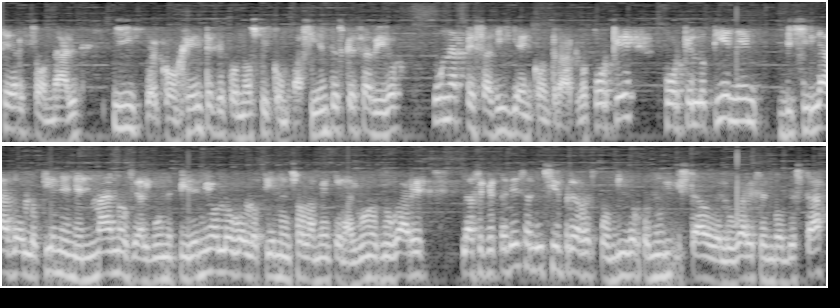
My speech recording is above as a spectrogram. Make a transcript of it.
personal, y pues, con gente que conozco y con pacientes que he sabido, una pesadilla encontrarlo. ¿Por qué? Porque lo tienen vigilado, lo tienen en manos de algún epidemiólogo, lo tienen solamente en algunos lugares. La Secretaría de Salud siempre ha respondido con un listado de lugares en donde está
